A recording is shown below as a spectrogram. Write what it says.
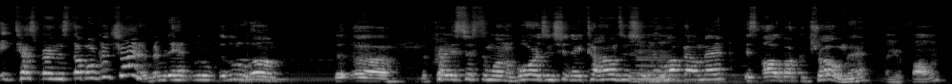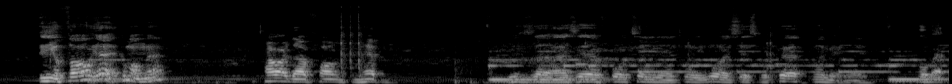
they test running the stuff over in China. Remember they had the little the little um the uh the credit system on the boards and shit in their towns and shit in their walkout, man. It's all about control, man. On your phone. In your phone, yeah. Come on, man. How art thou fallen from heaven? This is uh, Isaiah 14 and 21. It says, prepare. Wait a minute, wait. Go back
